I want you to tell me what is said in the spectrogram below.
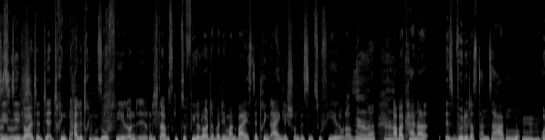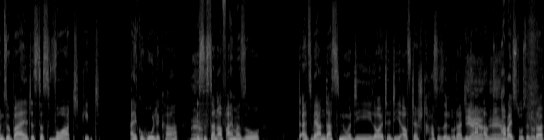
die, Also, die Leute, die trinken, alle trinken so viel und, und ich glaube, es gibt so viele Leute, bei denen man weiß, der trinkt eigentlich schon ein bisschen zu viel oder so, Ja, ne? ja. Mhm. Aber keiner ist, würde das dann sagen. Und sobald es das Wort gibt, Alkoholiker, Ja. ist es dann auf einmal so, als wären das nur die Leute, die auf der Straße sind oder die, Ja, ja, die ja, arbeitslos sind oder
